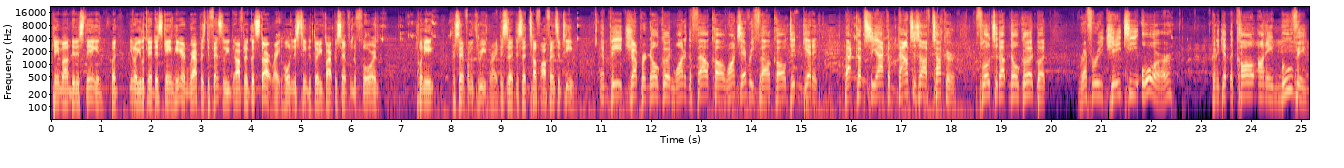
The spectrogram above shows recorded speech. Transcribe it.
came out and did his thing. And But, you know, you're looking at this game here, and Raptors defensively, after a good start, right? Holding this team to 35% from the floor and 28 percent from the three. Right, this is a this is a tough offensive team. Embiid jumper no good. Wanted the foul call. Wants every foul call. Didn't get it. Back comes Siakam. Bounces off Tucker. Floats it up no good. But referee JT Orr going to get the call on a moving.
